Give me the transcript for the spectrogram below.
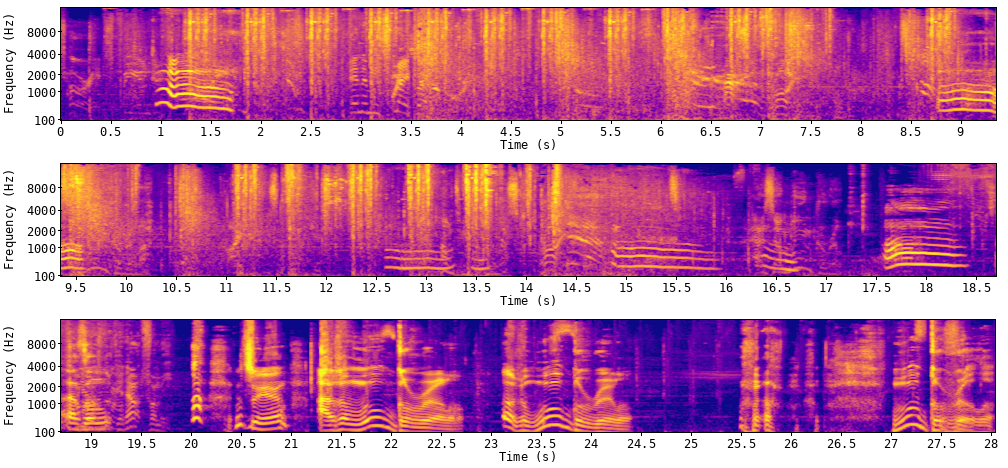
Turrets being Ah! Enemy sniper. Ah! As a moon gorilla. Ah! As a, looking out for me. it's him. As a moon gorilla. A moon gorilla. moon gorilla.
